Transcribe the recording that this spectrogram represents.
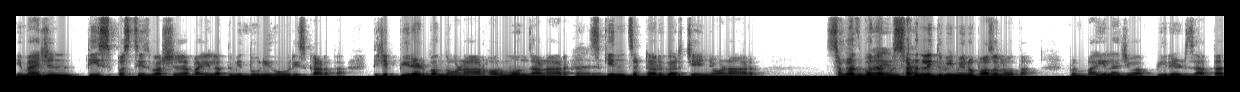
इमॅजिन तीस पस्तीस वर्षाच्या बाईला तुम्ही दोन्ही ओव्हरीज काढता. तिचे पिरियड बंद होणार हॉर्मोन जाणार. स्किनचं टर्गर चेंज होणार. सगळंच सगळं बदल. सडनली तुम्ही मिनोपॉझल होता. पण बाईला जेव्हा पिरियड जातात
